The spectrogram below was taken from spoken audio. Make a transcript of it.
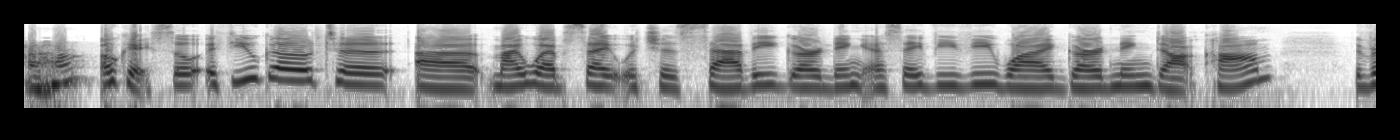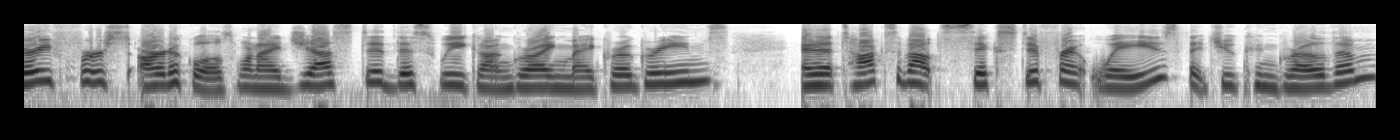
Uh huh. Okay, so if you go to uh, my website, which is Savvy Gardening, S A V V Y gardening.com, the very first article is one I just did this week on growing microgreens, and it talks about six different ways that you can grow them.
